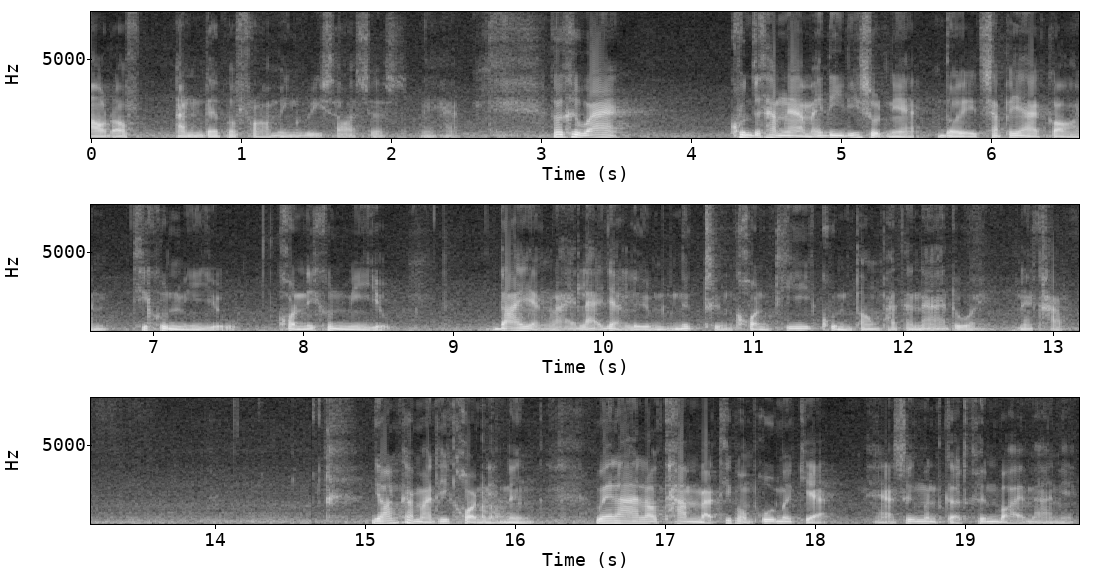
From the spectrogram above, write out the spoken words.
out of underperforming resources นะครับก็คือว่าคุณจะทำงานให้ดีที่สุดเนี่ยโดยทรัพยากรที่คุณมีอยู่ คนที่คุณมีอยู่ ได้อย่างไรและอย่าลืมนึกถึงคนที่คุณต้องพัฒนาด้วยนะครับ ย้อนกลับมาที่คนนิดหนึ่งเวลาเราทำแบบที่ผมพูดเมื่อกี้ นะฮะซึ่งมันเกิดขึ้นบ่อยมากเนี่ย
